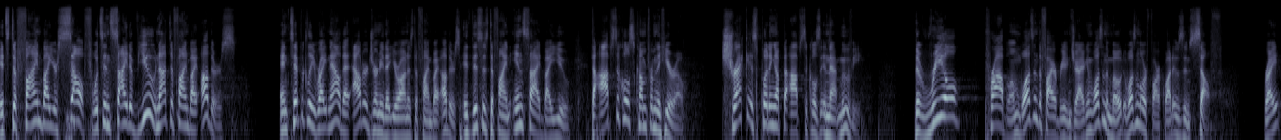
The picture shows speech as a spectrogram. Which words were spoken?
It's defined by yourself, what's inside of you, not defined by others. And typically, right now, that outer journey that you're on is defined by others. It, this is defined inside by you. The obstacles come from the hero. Shrek is putting up the obstacles in that movie. The real problem wasn't the fire breathing dragon, wasn't the moat, it wasn't Lord Farquaad, it was himself, right?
